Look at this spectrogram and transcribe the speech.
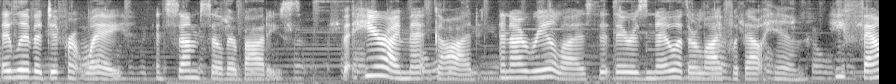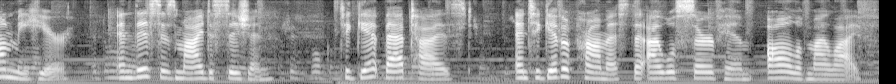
They live a different way, and some sell their bodies. But here I met God, and I realized that there is no other life without Him. He found me here, and this is my decision to get baptized and to give a promise that I will serve Him all of my life.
